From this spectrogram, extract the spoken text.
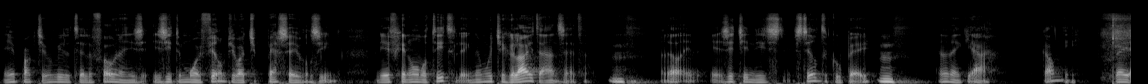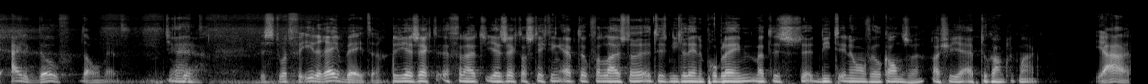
en je pakt je mobiele telefoon en je, je ziet een mooi filmpje wat je per se wil zien, maar die heeft geen ondertiteling, dan moet je geluid aanzetten. Mm. Maar dan zit je in die stiltecoupé mm. en dan denk je, ja, dat kan niet. Dan ben je eigenlijk doof op dat moment. Je ja, kunt. Ja. Dus het wordt voor iedereen beter. Jij zegt, vanuit, jij zegt als Stichting App ook van luisteren, het is niet alleen een probleem, maar het, is, het biedt enorm veel kansen als je je app toegankelijk maakt. Ja,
